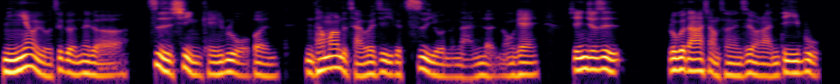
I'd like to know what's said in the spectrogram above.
你要有这个那个自信，可以裸奔，你他妈的才会是一个自由的男人。OK，今天就是，如果大家想成为自由男，第一步，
